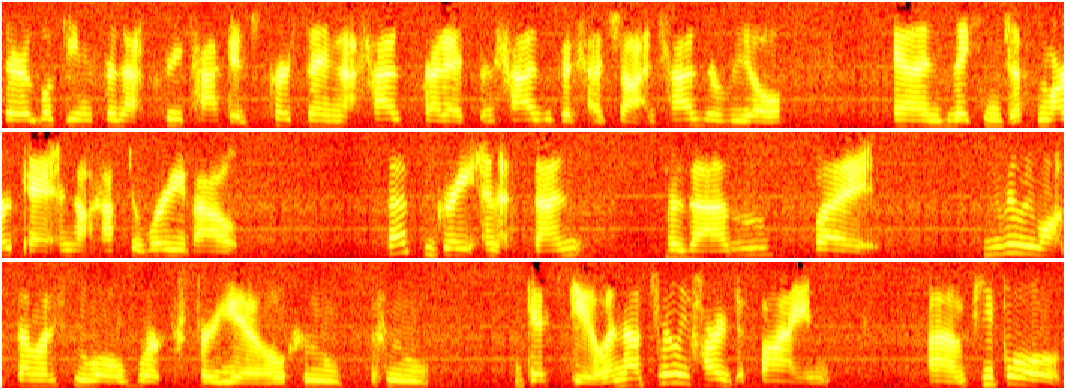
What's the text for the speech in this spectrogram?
they're looking for that prepackaged person that has credits and has a good headshot and has a reel, and they can just market and not have to worry about. That's great in a sense for them, but you really want someone who will work for you, who who gets you, and that's really hard to find. Um, people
